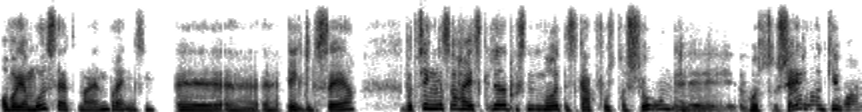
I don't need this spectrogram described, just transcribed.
og hvor jeg modsatte mig anbringelsen øh, af, enkelte sager. Hvor tingene så har eskaleret på sådan en måde, at det skabte frustration øh, hos socialrådgiveren,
